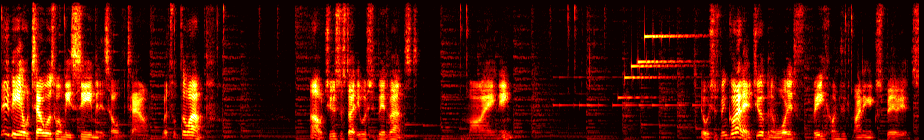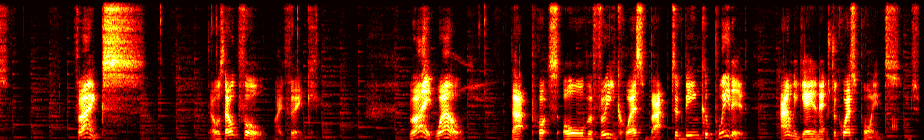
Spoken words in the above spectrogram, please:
Maybe he'll tell us when we see him in his hometown. Let's look the lamp. Oh, choose the state you wish to be advanced. Mining. Your wish has been granted. You have been awarded 300 mining experience. Thanks. That was helpful, I think. Right, well, that puts all the three quests back to being completed. And we gain an extra quest point, which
